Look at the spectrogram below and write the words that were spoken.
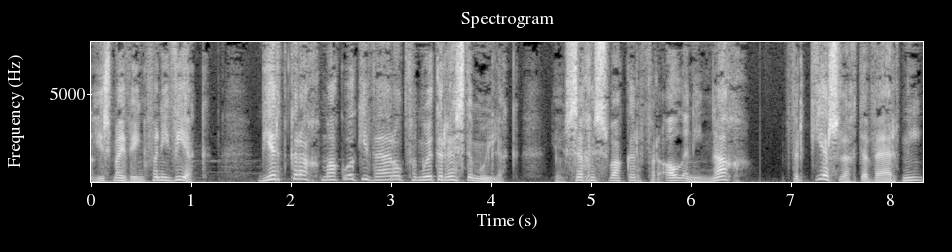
Hier's my wenk van die week. Beerdkrag maak ook die wêreld vir motoriste moeilik. Jou sig is swakker veral in die nag. Verkeersligte werk nie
